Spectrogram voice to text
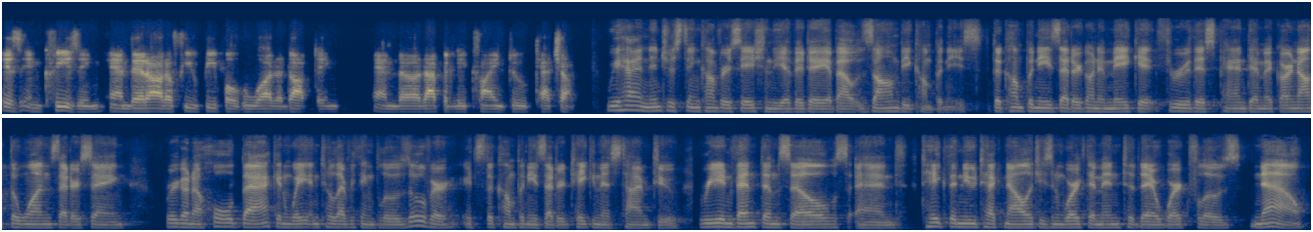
is increasing. And there are a few people who are adopting and uh, rapidly trying to catch up. We had an interesting conversation the other day about zombie companies. The companies that are going to make it through this pandemic are not the ones that are saying, we're going to hold back and wait until everything blows over. It's the companies that are taking this time to reinvent themselves and take the new technologies and work them into their workflows now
